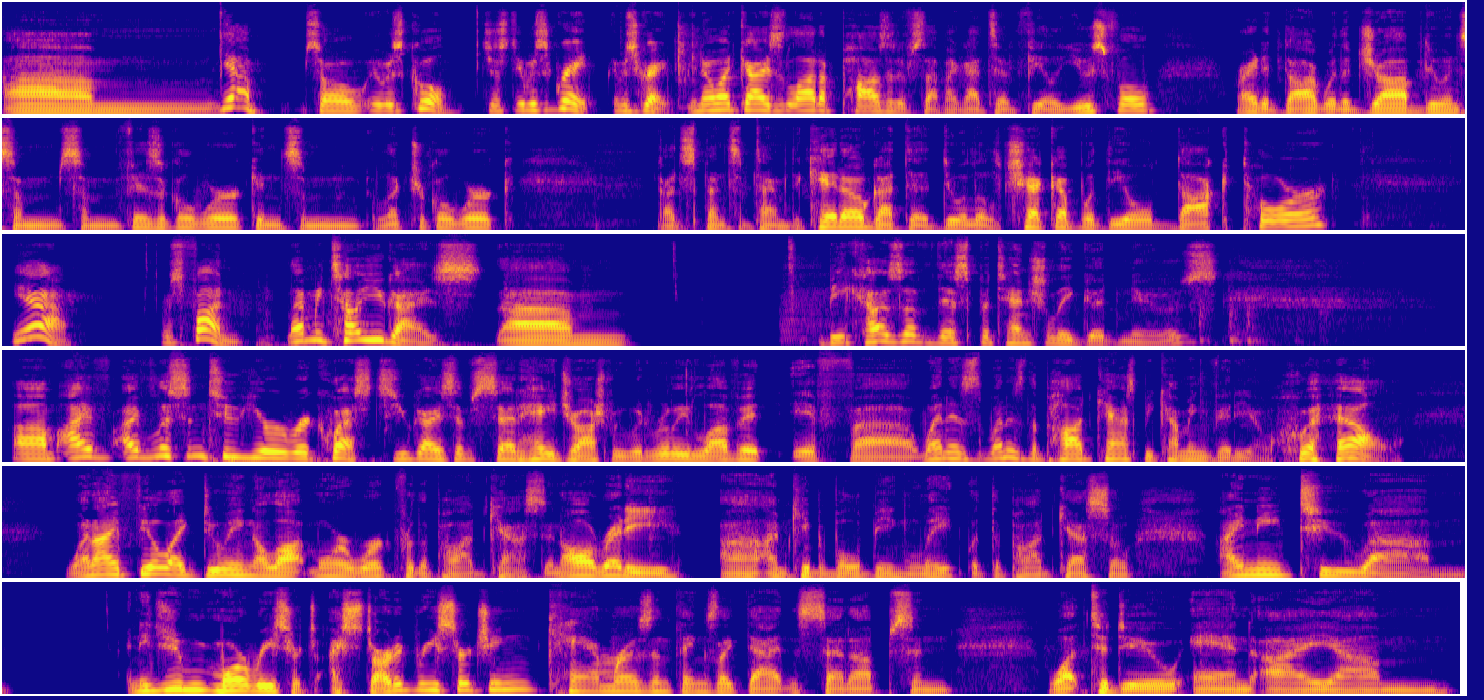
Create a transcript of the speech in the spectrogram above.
Um, yeah, so it was cool. Just it was great. It was great. You know what, guys? A lot of positive stuff. I got to feel useful. Right, a dog with a job, doing some some physical work and some electrical work. Got to spend some time with the kiddo. Got to do a little checkup with the old doctor yeah, it was fun. Let me tell you guys, um, because of this potentially good news, um, I've I've listened to your requests. You guys have said, "Hey, Josh, we would really love it if uh, when is when is the podcast becoming video?" Well, when I feel like doing a lot more work for the podcast, and already uh, I'm capable of being late with the podcast, so I need to um, I need to do more research. I started researching cameras and things like that, and setups and what to do, and I um,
